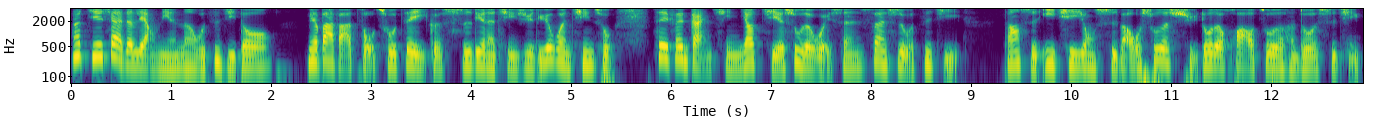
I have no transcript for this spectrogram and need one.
那接下来的两年呢，我自己都没有办法走出这一个失恋的情绪，因为我很清楚这份感情要结束的尾声，算是我自己当时意气用事吧。我说了许多的话，我做了很多的事情，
